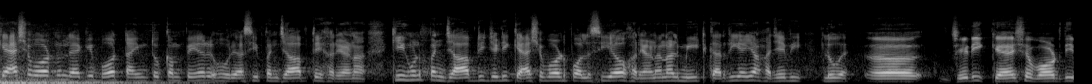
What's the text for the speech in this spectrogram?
ਕੈਸ਼ ਅਵਾਰਡ ਨੂੰ ਲੈ ਕੇ ਬਹੁਤ ਟਾਈਮ ਤੋਂ ਕੰਪੇਅਰ ਹੋ ਰਿਹਾ ਸੀ ਪੰਜਾਬ ਤੇ ਹਰਿਆਣਾ। ਕੀ ਹੁਣ ਪੰਜਾਬ ਦੀ ਜਿਹੜੀ ਕੈਸ਼ ਅਵਾਰਡ ਪਾਲਿਸੀ ਆ, ਉਹ ਹਰਿਆਣਾ ਨਾਲ ਮੀਟ ਕਰ ਰਹੀ ਹੈ ਜਾਂ ਹਜੇ ਵੀ ਲੋ ਹੈ? ਜਿਹੜੀ ਕੈਸ਼ ਅਵਾਰਡ ਦੀ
